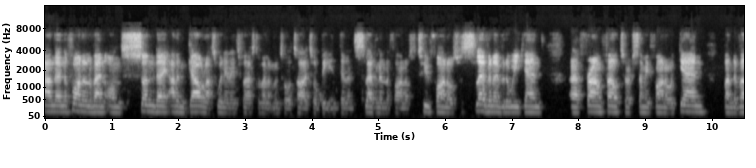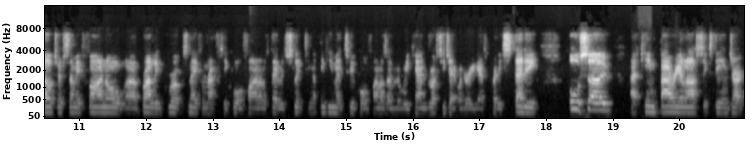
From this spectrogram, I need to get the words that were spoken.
And then the final event on Sunday, Adam Gawlas winning his first development tour title, beating Dylan Slevin in the finals. Two finals for Slevin over the weekend. Uh, Frauenfelder, a semi final again. Van der Velde, semi final. Uh, Bradley Brooks, Nathan Rafferty, quarterfinals. David Schlichting, I think he made two quarterfinals over the weekend. Rusty Jake Rodriguez, pretty steady. Also, uh, Keane Barry last 16, Jarred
